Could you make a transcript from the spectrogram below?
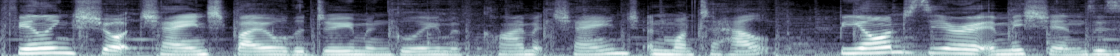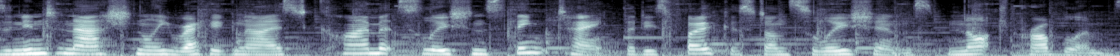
Feeling shortchanged by all the doom and gloom of climate change and want to help? Beyond Zero Emissions is an internationally recognised climate solutions think tank that is focused on solutions, not problems.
